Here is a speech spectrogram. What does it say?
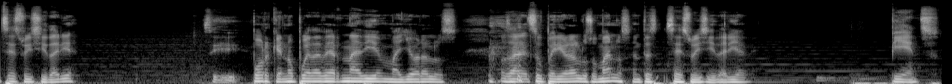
se suicidaría. Sí. Porque no puede haber nadie mayor a los, o sea, superior a los humanos. Entonces se suicidaría, güey. Pienso.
